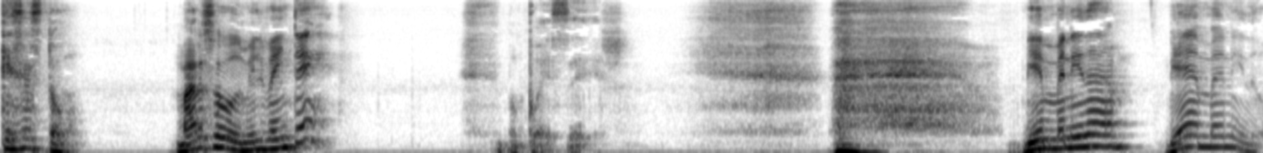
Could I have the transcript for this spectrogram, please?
¿Qué es esto? ¿Marzo 2020? No puede ser. Bienvenida, bienvenido.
